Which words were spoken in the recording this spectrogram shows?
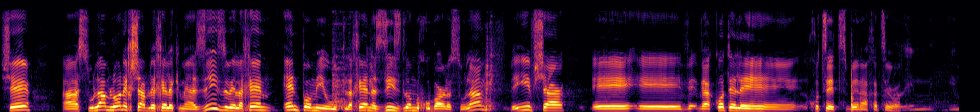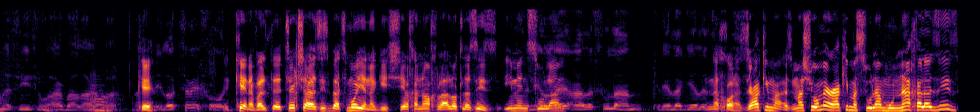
שהסולם לא נחשב לחלק מהזיז ולכן אין פה מיעוט, לכן הזיז לא מחובר לסולם ואי אפשר, אה, אה, והכותל אה, חוצץ בין החצרות. אבל אם אם הזיז הוא ארבע על ארבע, אז כן. אני לא צריך עוד. כן, אבל צריך שהזיז בעצמו יהיה נגיש, שיהיה לך נוח לעלות לזיז. אם אין אני סולם... עולה על הסולם כדי להגיע לזיז. נכון, אז, רק אם, אז מה שהוא אומר, רק אם הסולם מונח על הזיז,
